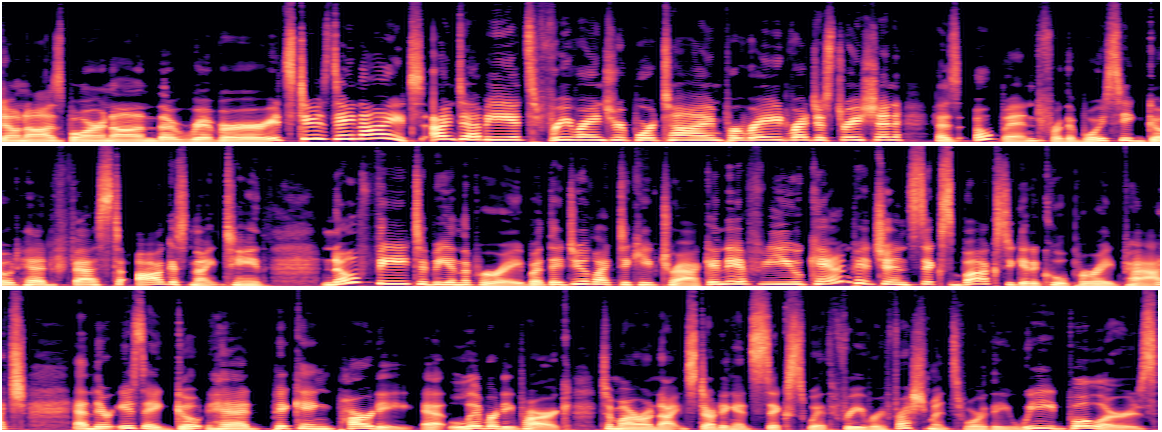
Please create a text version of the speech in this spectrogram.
Joan Osborne on the river. It's Tuesday night. I'm Debbie. It's free range report time. Parade registration has opened for the Boise Goathead Fest August 19th. No fee to be in the parade, but they do like to keep track. And if you can pitch in six bucks, you get a cool parade patch. And there is a goathead picking party at Liberty Park tomorrow night starting at 6 with free refreshments for the weed pullers.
